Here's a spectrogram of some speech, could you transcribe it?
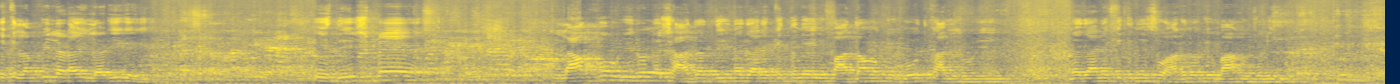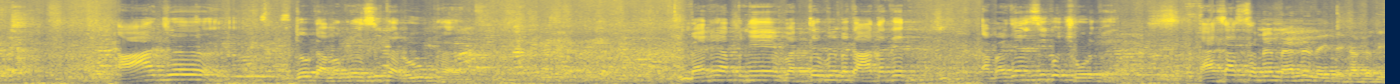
एक लंबी लड़ाई लड़ी गई। इस देश में लाखों वीरों ने शहादत दी। न जाने कितनी माताओं की गोद खाली हुई, न जाने कितने सुहागनों की मांग उजड़ी। आज जो डेमोक्रेसी का रूप है, मैंने अपने वक्तव्य में कहा था कि इमरजेंसी को छोड़ के, ऐसा समय मैंने नहीं देखा कभी।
